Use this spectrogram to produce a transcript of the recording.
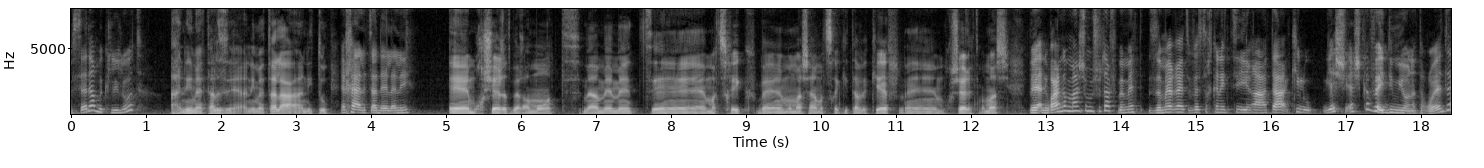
בסדר? בקלילות? אני מת על זה, אני מת על הניתוק. איך היה לצד אלעלי? אה, מוכשרת ברמות, מהממת, אה, מצחיק, ממש היה מצחיק איתה וכיף, ומוכשרת, ממש. ואני רואה גם משהו משותף, באמת, זמרת ושחקנית צעירה, אתה, כאילו, יש, יש קווי דמיון, אתה רואה את זה?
